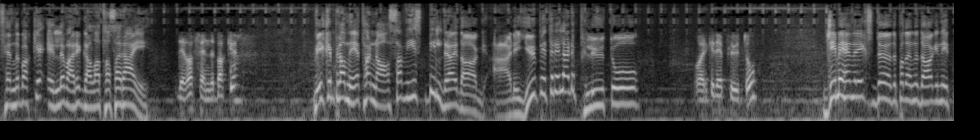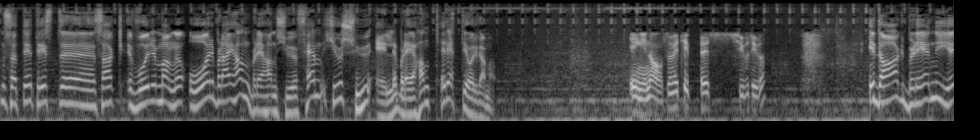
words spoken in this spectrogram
Fennebakke eller var det Galatasaray? Det var Fenderbakke. Hvilken planet har NASA vist bilder av i dag? Er det Jupiter eller er det Pluto? Var ikke det Pluto? Jimmy Henriks døde på denne dag i 1970. Trist uh, sak. Hvor mange år blei han? Ble han 25, 27 eller ble han 30 år gammel? Ingen anelse. Vi tipper 27. I dag ble nye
